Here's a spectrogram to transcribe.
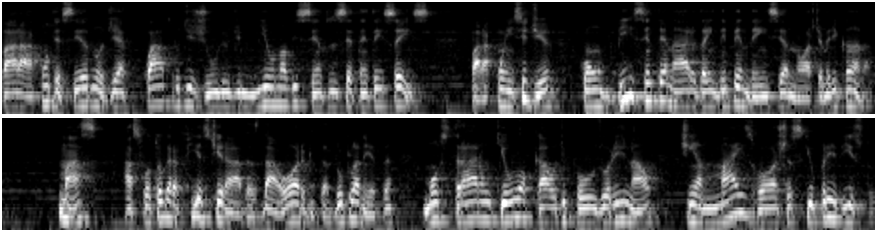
para acontecer no dia 4 de julho de 1976, para coincidir com o bicentenário da independência norte-americana. Mas as fotografias tiradas da órbita do planeta mostraram que o local de pouso original tinha mais rochas que o previsto,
